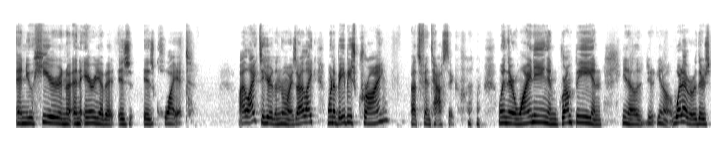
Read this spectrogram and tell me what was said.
and you hear in an area of it is is quiet. I like to hear the noise. I like when a baby's crying, that's fantastic. when they're whining and grumpy and you know you, know whatever, there's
